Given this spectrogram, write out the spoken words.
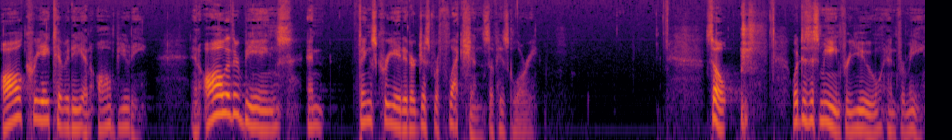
all creativity and all beauty. And all other beings and things created are just reflections of his glory. So, what does this mean for you and for me?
